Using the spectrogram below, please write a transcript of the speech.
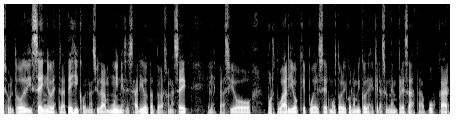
sobre todo de diseño de estratégico en la ciudad muy necesario, tanto la zona SEC, el espacio portuario que puede ser motor económico desde creación de empresas hasta buscar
